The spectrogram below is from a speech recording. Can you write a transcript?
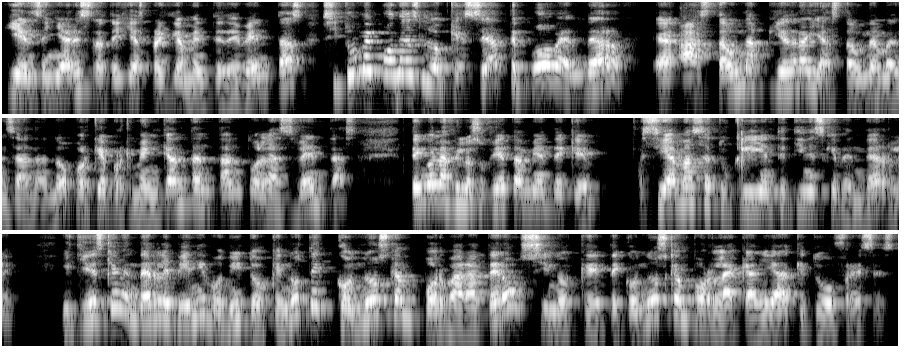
y enseñar estrategias prácticamente de ventas. Si tú me pones lo que sea, te puedo vender eh, hasta una piedra y hasta una manzana, ¿no? ¿Por qué? Porque me encantan tanto las ventas. Tengo la filosofía también de que si amas a tu cliente, tienes que venderle. Y tienes que venderle bien y bonito, que no te conozcan por baratero, sino que te conozcan por la calidad que tú ofreces.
